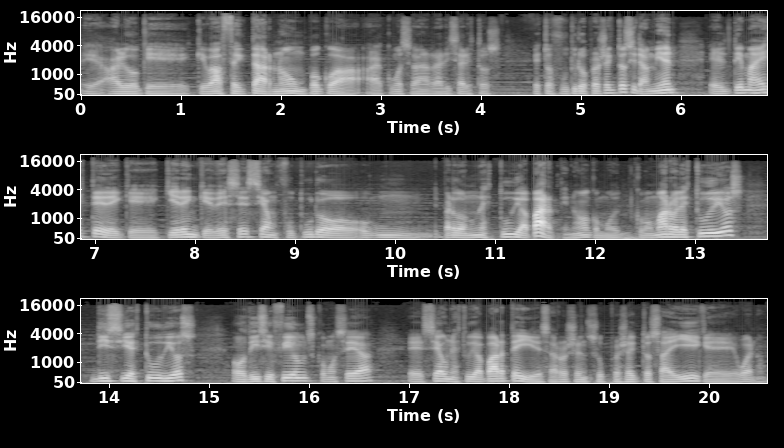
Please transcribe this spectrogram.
eh, algo que, va a afectar ¿no? un poco a, cómo se van a realizar estos, estos futuros proyectos y también el tema este de que quieren que DC sea un futuro, un, perdón, un estudio aparte, ¿no? como, como Marvel Studios, DC Studios o DC Films, como sea, eh, sea un estudio aparte y desarrollen sus proyectos ahí, que bueno,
